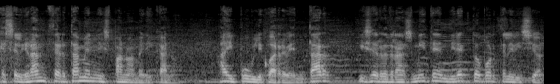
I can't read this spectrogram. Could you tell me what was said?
Es el gran certamen hispanoamericano. Hay público a reventar y se retransmite en directo por televisión.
